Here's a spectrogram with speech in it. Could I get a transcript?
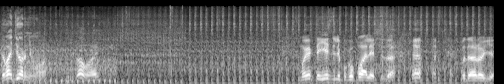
Давай дернем его. Давай. Мы как-то ездили, покупали сюда. По дороге.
